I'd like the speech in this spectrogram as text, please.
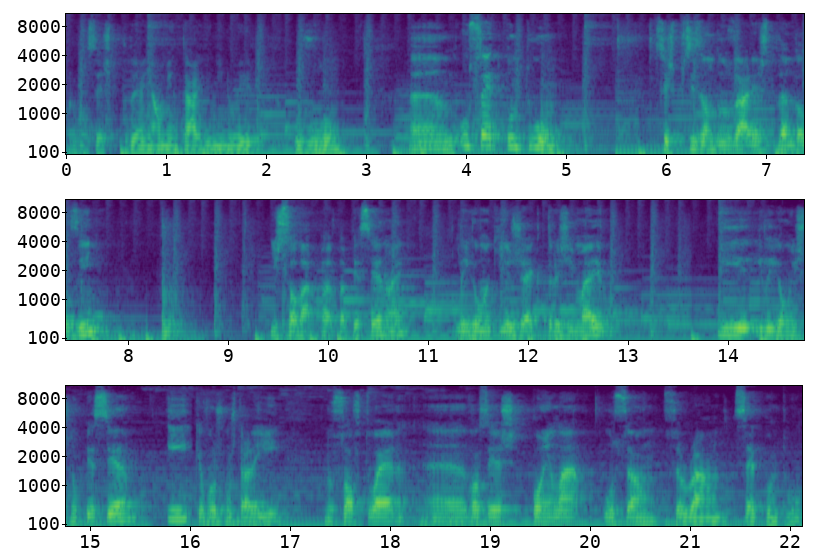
Para vocês poderem aumentar e diminuir o volume. Um, o 7.1, vocês precisam de usar este danglezinho, isto só dá para, para PC, não é? Ligam aqui a jack 3.5 e, e ligam isto no PC e que eu vou-vos mostrar aí no software uh, vocês põem lá o som Surround 7.1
